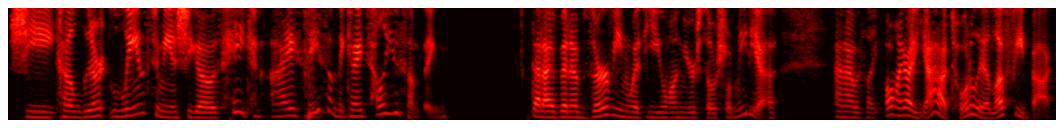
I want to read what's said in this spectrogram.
she kind of le- leans to me and she goes, Hey, can I say something? Can I tell you something that I've been observing with you on your social media? And I was like, Oh my God, yeah, totally. I love feedback.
